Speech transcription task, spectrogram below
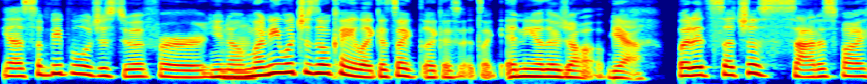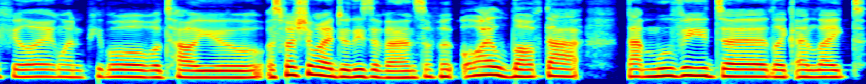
yeah, some people will just do it for, you know, Mhm. money, which is okay. Like it's like like I said, it's like any other job. Yeah. But it's such a satisfying feeling when people will tell you, especially when I do these events, I'm like, oh, I love that that movie you did. Like I liked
